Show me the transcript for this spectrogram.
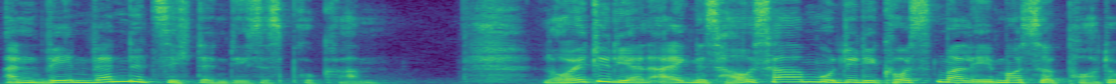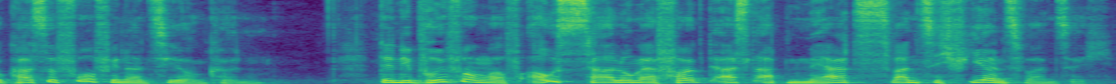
An wen wendet sich denn dieses Programm? Leute, die ein eigenes Haus haben und die die Kosten mal eben aus der Portokasse vorfinanzieren können. Denn die Prüfung auf Auszahlung erfolgt erst ab März 2024.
